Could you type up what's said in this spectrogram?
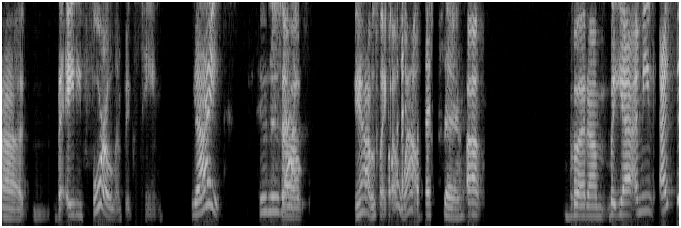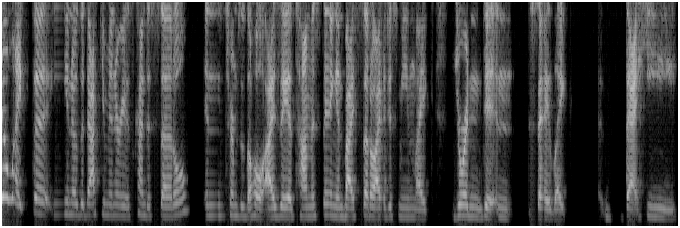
uh the 84 olympics team. Right. Who knew so that? yeah i was like oh wow. Uh, but um but yeah i mean i feel like the you know the documentary is kind of subtle in terms of the whole isaiah thomas thing and by subtle i just mean like jordan didn't say like that he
